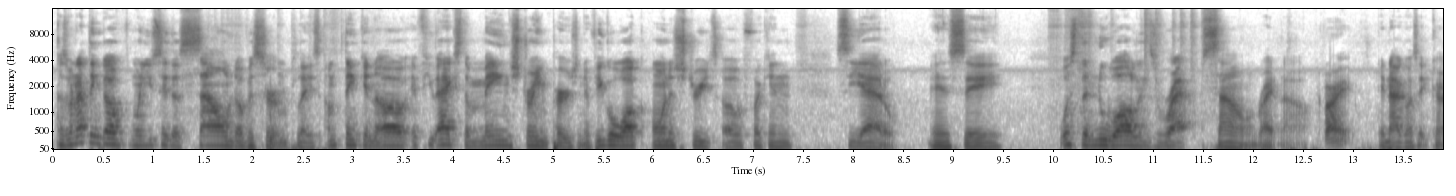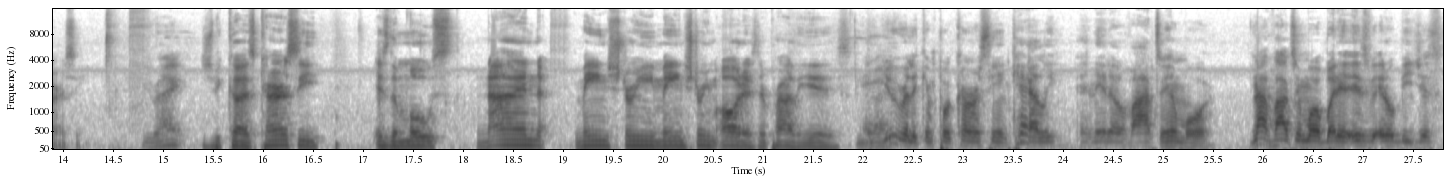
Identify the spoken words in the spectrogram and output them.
because when I think of when you say the sound of a certain place, I'm thinking of if you ask the mainstream person, if you go walk on the streets of fucking Seattle and say, "What's the New Orleans rap sound right now?" Right. They're not gonna say currency, You're right? just because currency is the most non-mainstream mainstream artist there probably is. And right. you really can put currency in Cali, and it'll vibe to him more. Not vibe to him more, but it is. It'll be just.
